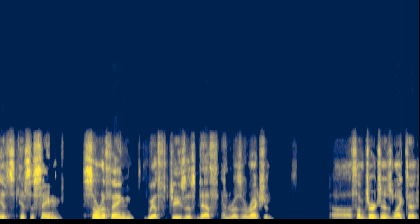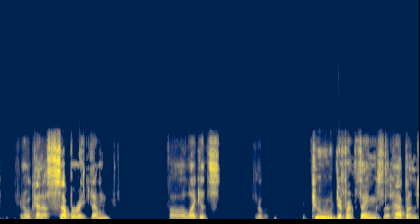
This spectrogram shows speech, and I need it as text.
it's it's the same sort of thing with Jesus' death and resurrection. Uh, some churches like to, you know, kind of separate them, uh, like it's you know, two different things that happened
